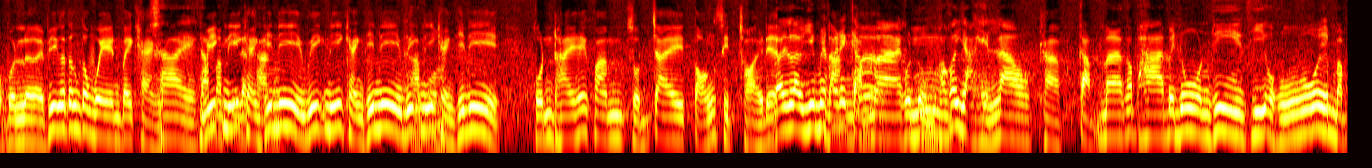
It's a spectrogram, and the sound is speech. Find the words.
ปหมดเลย พี่ก็ต้องตระเวนไปแข่งใช่ครับวิกนี้มาปีละแข่งครั้งที่นี่วิกนี้แข่งที่นี่วิกนี้ครับผม แข่งที่นี่คนไทยให้ความสนใจต๋องสิทธิ์ชอยเนี่ยแล้วเรายิ่งไม่ค่อยได้กลับมาดังคุณหนุ่มอืเขาก็อยากเห็นเรา ครับ กลับมาก็พาไปนู่นที่ที่โอ้โหแบบ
